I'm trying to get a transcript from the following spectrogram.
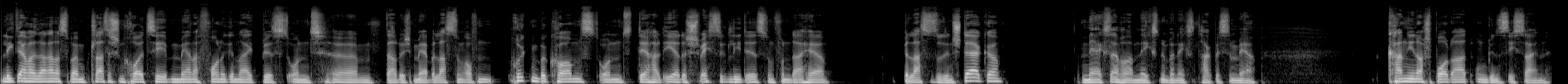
Liegt einfach daran, dass du beim klassischen Kreuzheben mehr nach vorne geneigt bist und ähm, dadurch mehr Belastung auf den Rücken bekommst und der halt eher das schwächste Glied ist und von daher belastest du den stärker, merkst einfach am nächsten übernächsten Tag bisschen mehr. Kann je nach Sportart ungünstig sein.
